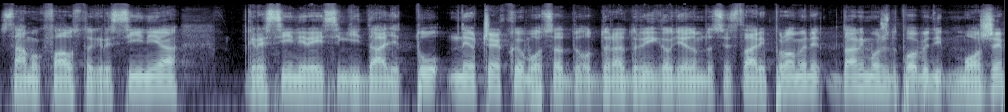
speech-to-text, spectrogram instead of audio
samog Fausta Gresinija, Gresini Racing i dalje tu. Ne očekujemo sad od Rodriga odjednom da se stvari promene. Da li može da pobedi? Može.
